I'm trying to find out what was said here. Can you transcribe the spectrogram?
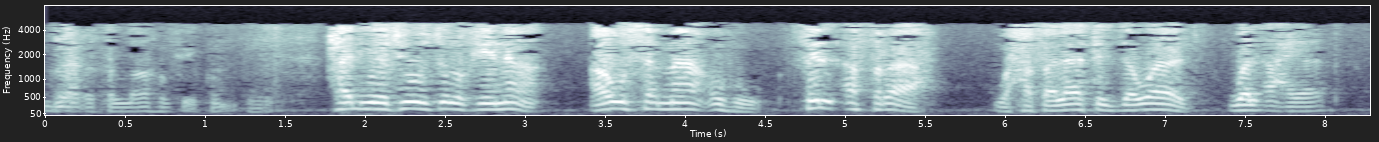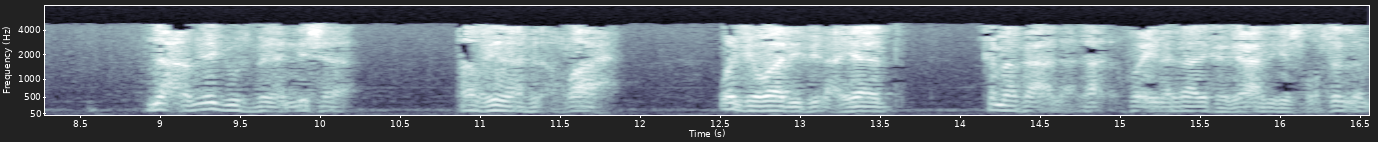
بارك الله فيكم. هل يجوز الغناء أو سماعه في الأفراح وحفلات الزواج والأعياد؟ نعم يجوز بين النساء الغنى في الأفراح والجواري في الأعياد كما فعل فعل ذلك في عهده صلى الله عليه وسلم.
